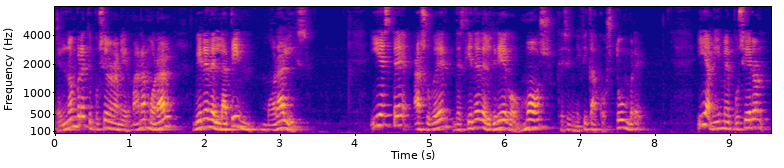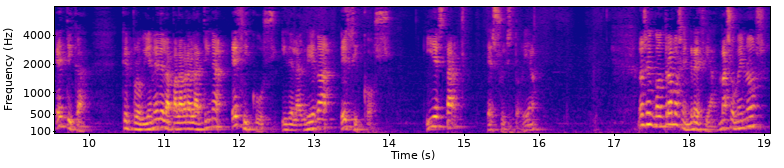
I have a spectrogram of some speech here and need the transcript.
El nombre que pusieron a mi hermana Moral viene del latín moralis, y este, a su vez, desciende del griego mos, que significa costumbre, y a mí me pusieron ética, que proviene de la palabra latina ethicus y de la griega éthicos. Y esta es su historia. Nos encontramos en Grecia, más o menos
